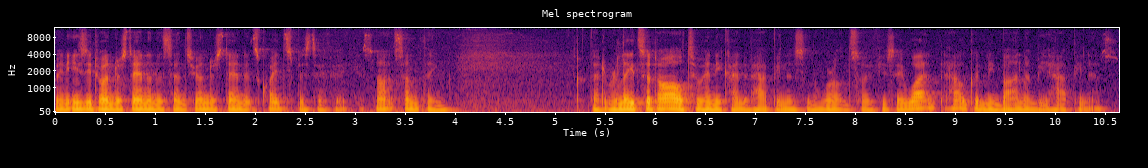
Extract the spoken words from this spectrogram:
I mean, easy to understand in the sense you understand it's quite specific. It's not something that relates at all to any kind of happiness in the world. So if you say, what, how could Nibbana be happiness?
